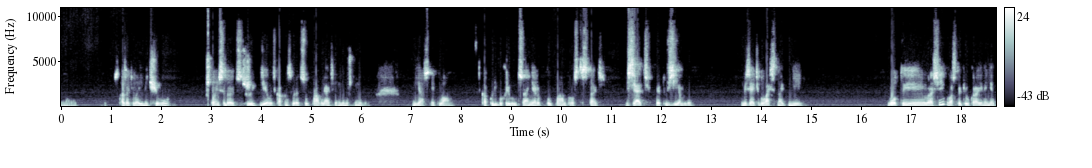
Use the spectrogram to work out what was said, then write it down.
Ну, сказать во имя чего, что они собираются жить, делать, как они собираются управлять, я не думаю, что у них был ясный план. Как у любых революционеров был план просто стать, взять эту землю, взять власть над ней. Вот и в России, в востоке Украины нет,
